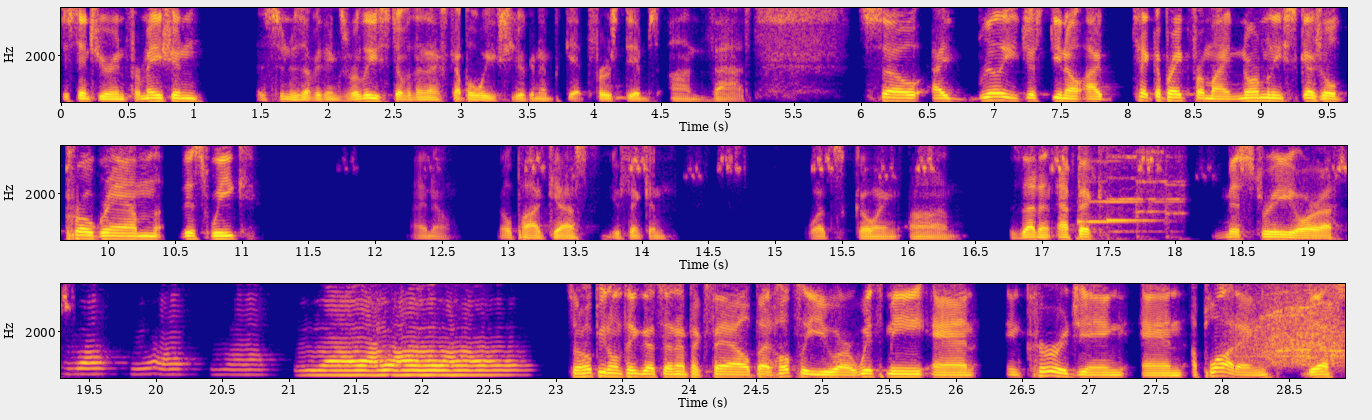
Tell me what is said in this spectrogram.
Just enter your information. As soon as everything's released over the next couple weeks, you're going to get first dibs on that. So I really just, you know, I take a break from my normally scheduled program this week I know. No podcast. You're thinking, what's going on? Is that an epic mystery or a. So I hope you don't think that's an epic fail, but hopefully you are with me and encouraging and applauding. Yes.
